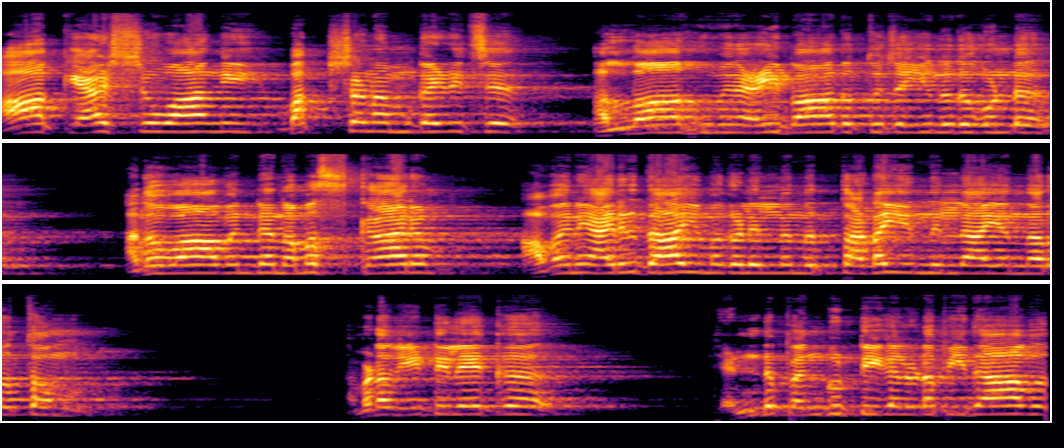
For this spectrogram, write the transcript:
ആ ക്യാഷ് വാങ്ങി ഭക്ഷണം കഴിച്ച് അള്ളാഹുവിനെ ഇബാദത്ത് ചെയ്യുന്നത് കൊണ്ട് അഥവാ അവന്റെ നമസ്കാരം അവനെ അരുതായ്മകളിൽ നിന്ന് തടയുന്നില്ല എന്നർത്ഥം. നമ്മുടെ വീട്ടിലേക്ക് രണ്ട് പെൺകുട്ടികളുടെ പിതാവ്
